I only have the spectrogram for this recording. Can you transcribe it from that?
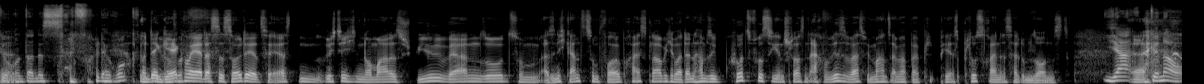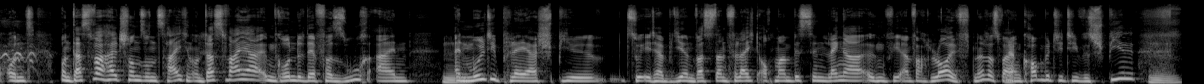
die Decke und dann ist es halt voll der Ruck. Und der Gag war ja, dass das sollte ja zuerst ein richtig normales Spiel werden, so zum, also nicht ganz zum Vollpreis, glaube ich, aber dann haben sie kurzfristig entschlossen, ach, wisst ihr was, wir machen es einfach bei PS Plus rein, ist halt umsonst. Ja, genau. Und, und das war halt schon so ein Zeichen. Und das war ja im Grunde der Versuch, ein, Hm. ein Multiplayer-Spiel zu etablieren, was dann vielleicht auch mal ein bisschen länger irgendwie einfach läuft. Ne? Das war Ja. ein kompetitives Spiel. Hm.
